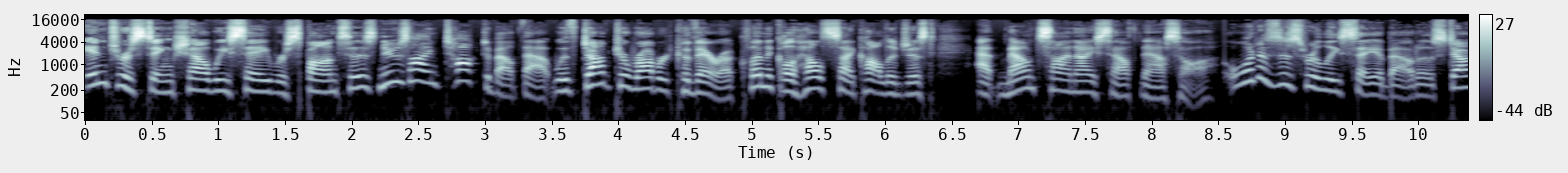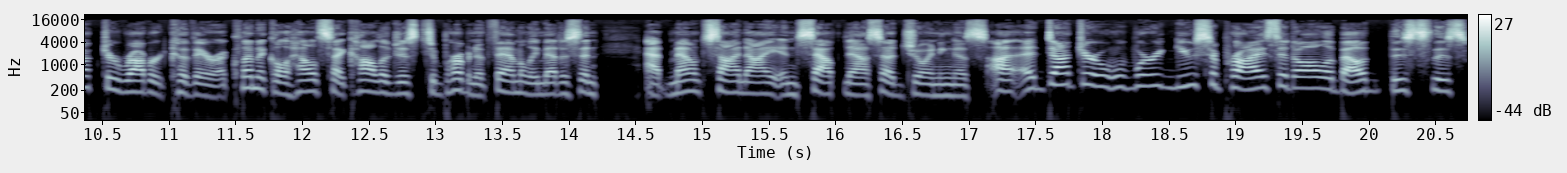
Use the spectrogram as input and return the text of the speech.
interesting, shall we say, responses. Newsline talked about that with Dr. Robert Cavera, clinical health psychologist at Mount Sinai, South Nassau. What does this really say about us? Dr. Robert Cavera, clinical health psychologist, Department of Family Medicine at Mount Sinai in South Nassau, joining us. Uh, uh, doctor, were you surprised at all about this this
